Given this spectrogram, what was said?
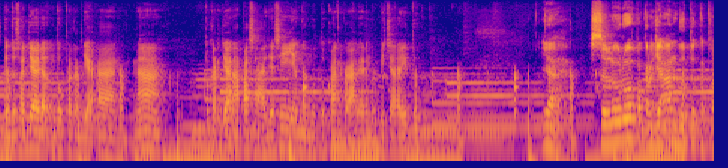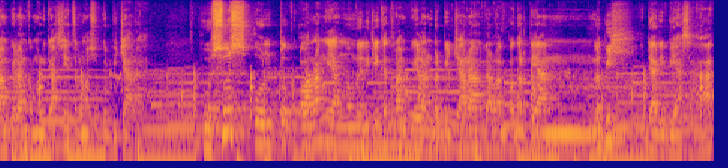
tentu saja ada untuk pekerjaan. Nah, pekerjaan apa saja sih yang membutuhkan keahlian berbicara itu? Ya, seluruh pekerjaan butuh keterampilan komunikasi termasuk berbicara. Khusus untuk orang yang memiliki keterampilan berbicara dalam pengertian lebih dari biasa,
